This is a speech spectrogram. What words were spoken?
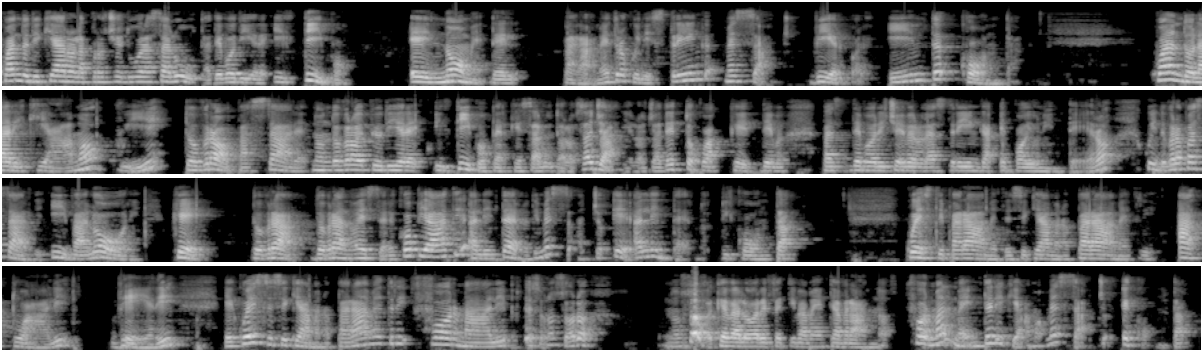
quando dichiaro la procedura saluta devo dire il tipo e il nome del parametro, quindi string, messaggio, virgole, int, conta. Quando la richiamo qui dovrò passare, non dovrò più dire il tipo perché saluta lo sa già, gliel'ho già detto qua che devo, devo, ricevere una stringa e poi un intero, quindi dovrò passargli i valori che dovrà, dovranno essere copiati all'interno di messaggio e all'interno di conta. Questi parametri si chiamano parametri attuali, veri, e questi si chiamano parametri formali perché sono solo non so che valore effettivamente avranno, formalmente li chiamo messaggio e conta.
